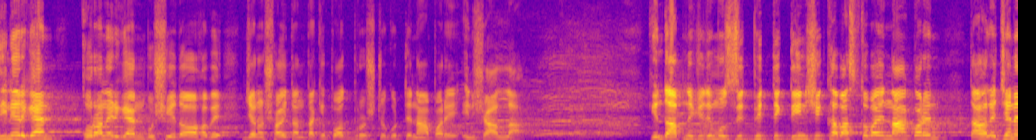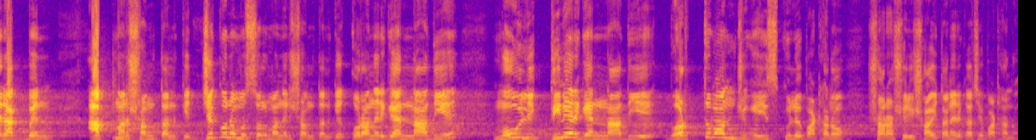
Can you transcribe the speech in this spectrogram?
দিনের জ্ঞান, কোরআনের জ্ঞান বসিয়ে দেওয়া হবে যেন শয়তান তাকে পথভ্রষ্ট করতে না পারে, ইনশাআল্লাহ। কিন্তু আপনি যদি মসজিদ ভিত্তিক দিন শিক্ষা বাস্তবায়ন না করেন তাহলে জেনে রাখবেন, আপনার সন্তানকে যে কোনো মুসলমানের সন্তানকে কোরআনের জ্ঞান না দিয়ে, মৌলিক দিনের জ্ঞান না দিয়ে বর্তমান যুগে স্কুলে পাঠানো, সরাসরি শয়তানের কাছে পাঠানো।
